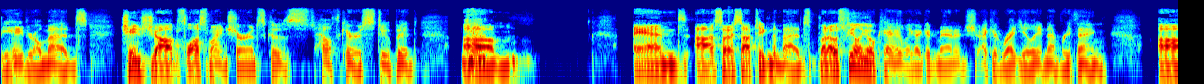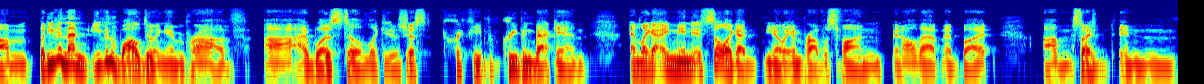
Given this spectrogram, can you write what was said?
behavioral meds, changed jobs, lost my insurance because healthcare is stupid. Um, and uh, so I stopped taking the meds, but I was feeling okay. Like I could manage, I could regulate and everything. Um, but even then, even while doing improv, uh, I was still like it was just creep, creeping back in. And like I mean, it's still like I, you know, improv was fun and all that. But um, so I in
